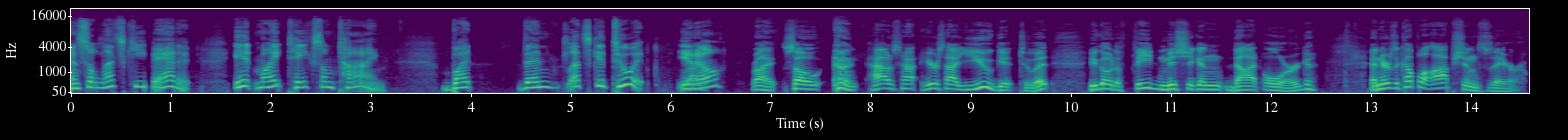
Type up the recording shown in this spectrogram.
And so let's keep at it. It might take some time, but then let's get to it, you right. know? right. So how's how, here's how you get to it. You go to feedmichigan.org, and there's a couple of options there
